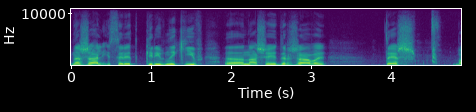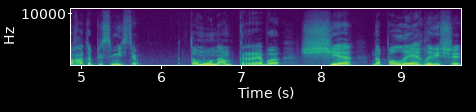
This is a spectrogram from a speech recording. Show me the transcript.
На жаль, і серед керівників е, нашої держави теж багато песимістів. Тому нам треба ще наполегливіше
